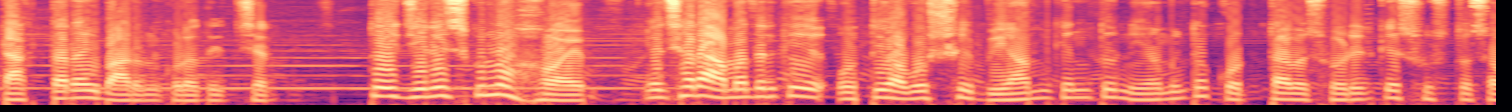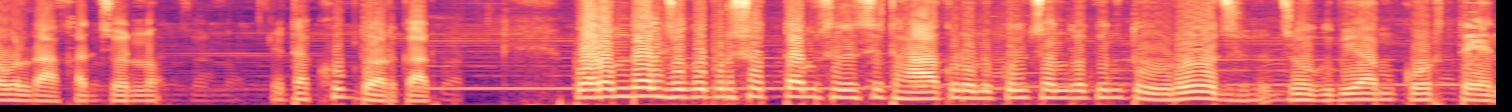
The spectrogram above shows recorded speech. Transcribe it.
ডাক্তাররাই বারণ করে দিচ্ছেন। তো এই জিনিসগুলো হয়। এছাড়া আমাদেরকে অতি অবশ্যই ব্যায়াম কিন্তু নিয়মিত করতে হবে শরীরকে সুস্থ সবল রাখার জন্য। এটা খুব দরকার। পরমদয়াল যোগপুরুষোত্তম শ্রী শ্রী ঠাকুর অনুকূলচন্দ্র কিন্তু রোজ যোগ ব্যায়াম করতেন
